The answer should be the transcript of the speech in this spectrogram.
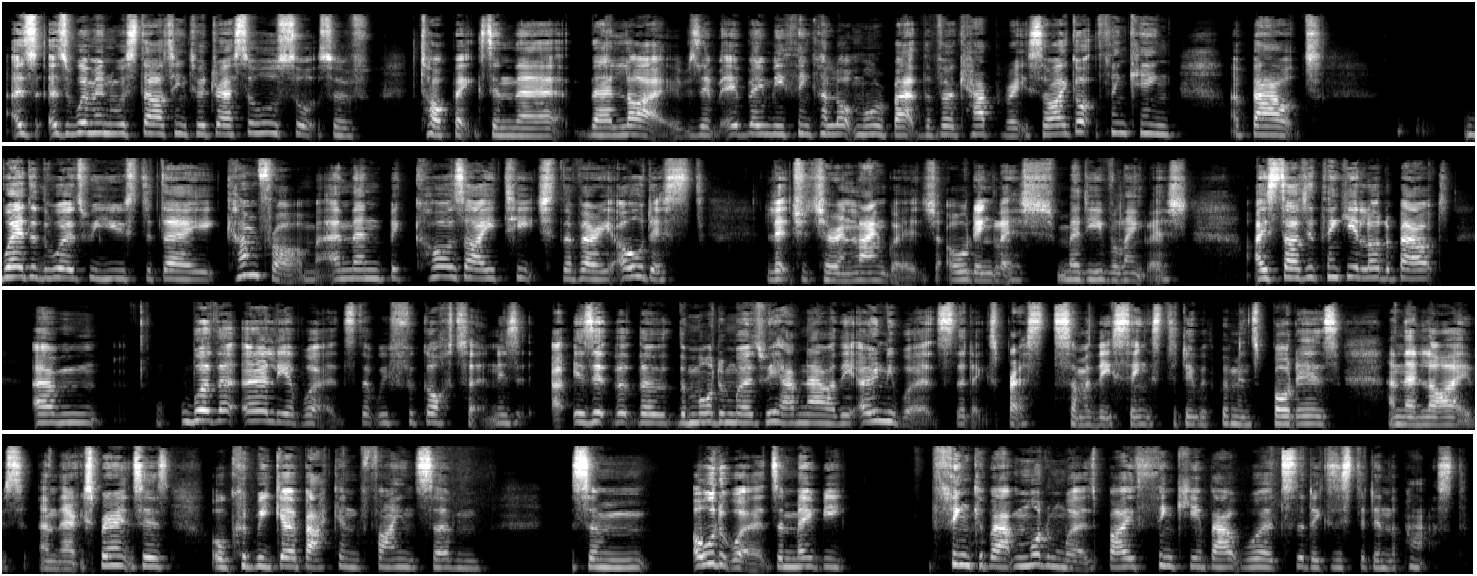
as as women were starting to address all sorts of topics in their their lives it, it made me think a lot more about the vocabulary so i got thinking about where do the words we use today come from and then because i teach the very oldest literature and language old english medieval english i started thinking a lot about um, were there earlier words that we've forgotten? Is uh, is it that the the modern words we have now are the only words that express some of these things to do with women's bodies and their lives and their experiences, or could we go back and find some some older words and maybe think about modern words by thinking about words that existed in the past?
